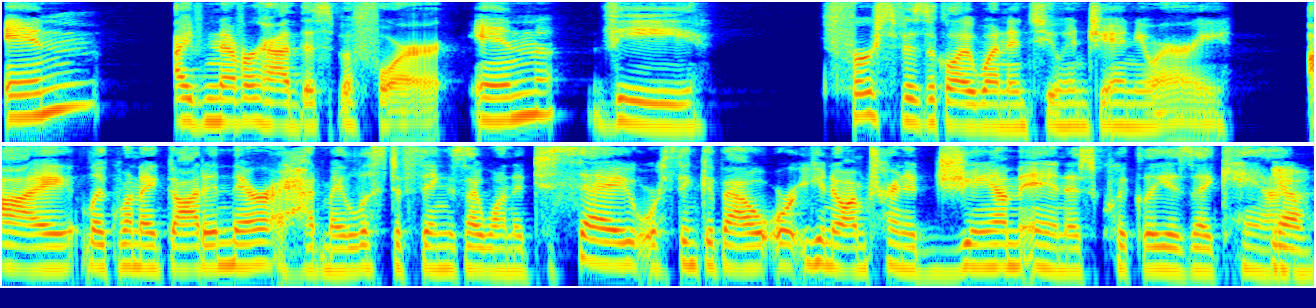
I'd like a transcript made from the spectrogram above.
in, I've never had this before, in the first physical I went into in January, I like when I got in there, I had my list of things I wanted to say or think about, or, you know, I'm trying to jam in as quickly as I can Yeah.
